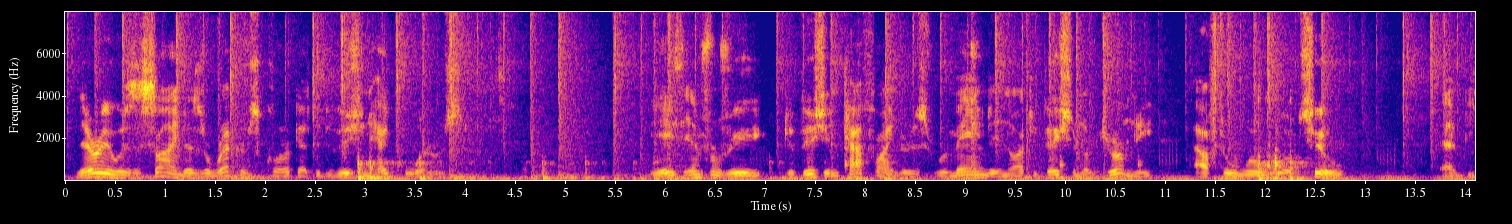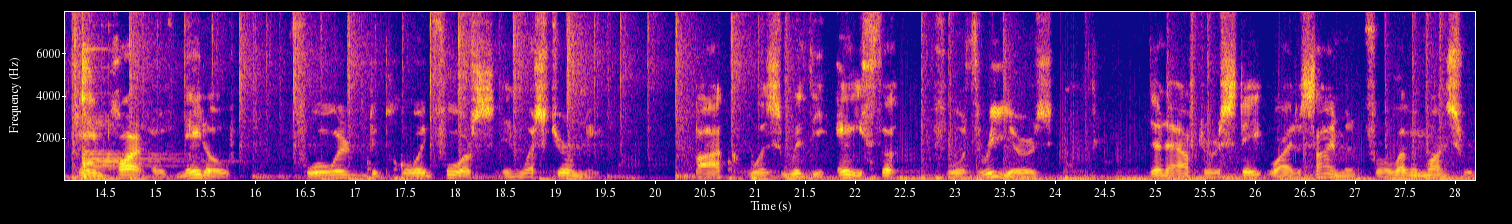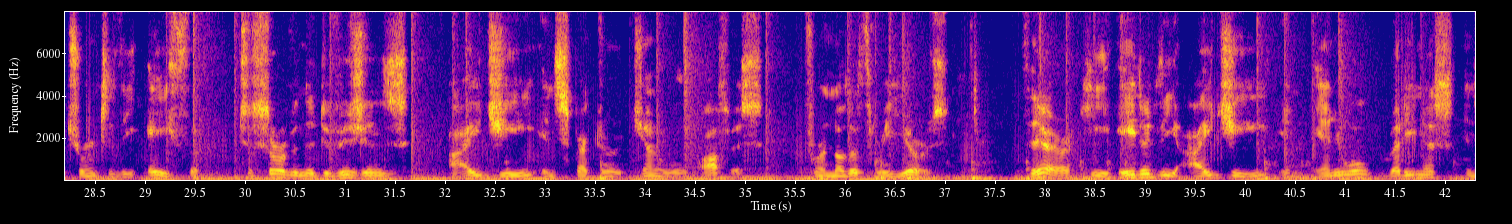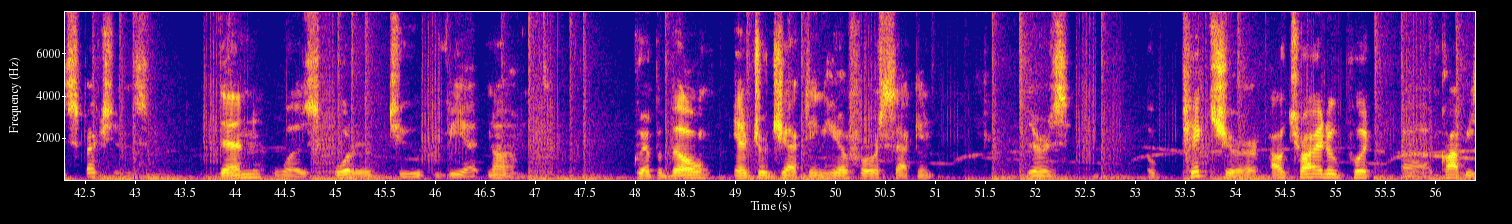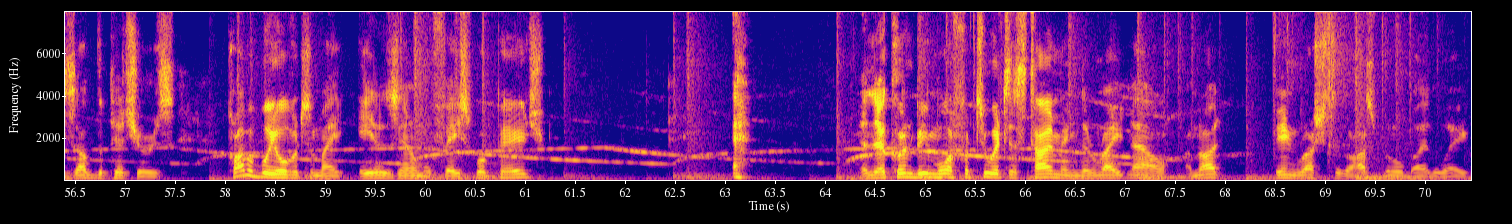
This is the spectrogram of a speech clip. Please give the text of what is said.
There he was assigned as a records clerk at the division headquarters. The 8th Infantry Division Pathfinders remained in occupation of Germany after World War II and became part of NATO forward deployed force in West Germany. Bach was with the 8th for three years, then, after a statewide assignment for 11 months, returned to the 8th to serve in the division's IG Inspector General Office for another three years. There, he aided the IG in annual readiness inspections, then was ordered to Vietnam. Grandpa Bill interjecting here for a second. There's picture. I'll try to put uh, copies of the pictures probably over to my Ada's Animal Facebook page and there couldn't be more fortuitous timing than right now. I'm not being rushed to the hospital, by the way.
